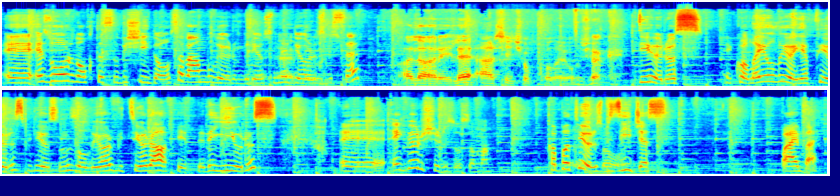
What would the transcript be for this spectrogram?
Ee, e, zor noktası bir şey de olsa ben buluyorum biliyorsun. Ne Evet, diyoruz doğru. biz hep? Ala ile her şey çok kolay olacak. Diyoruz. E, kolay oluyor, yapıyoruz biliyorsunuz oluyor, bitiyor, afiyetle de yiyoruz. Ee, e, görüşürüz o zaman. Kapatıyoruz, biz Tamam. yiyeceğiz. Bay bay.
